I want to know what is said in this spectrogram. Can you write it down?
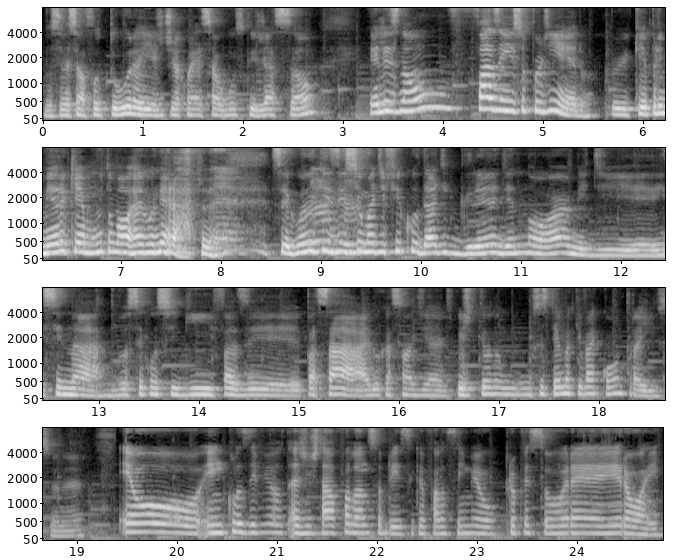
você vai ser uma futura e a gente já conhece alguns que já são eles não fazem isso por dinheiro, porque primeiro que é muito mal remunerado. Né? É. Segundo, que existe uma dificuldade grande, enorme de ensinar, de você conseguir fazer, passar a educação adiante. Porque a gente tem um, um sistema que vai contra isso, né? Eu, inclusive, a gente estava falando sobre isso, que eu falo assim, meu professor é herói,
